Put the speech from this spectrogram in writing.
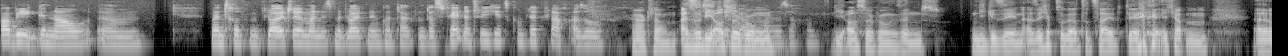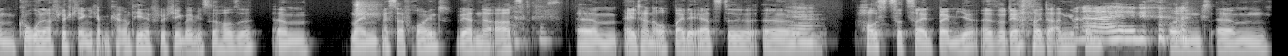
Hobby, genau. Ähm, man trifft mit Leute, man ist mit Leuten in Kontakt und das fällt natürlich jetzt komplett flach. Also ja klar. Also die Auswirkungen, die Auswirkungen sind nie gesehen. Also ich habe sogar zurzeit, den, ich habe einen ähm, Corona-Flüchtling, ich habe einen Quarantäne-Flüchtling bei mir zu Hause. Ähm, mein bester Freund, werdender Arzt, ähm, Eltern auch beide Ärzte, ähm, ja. Haus zurzeit bei mir, also der ist heute angekommen. Oh nein. Und ähm,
